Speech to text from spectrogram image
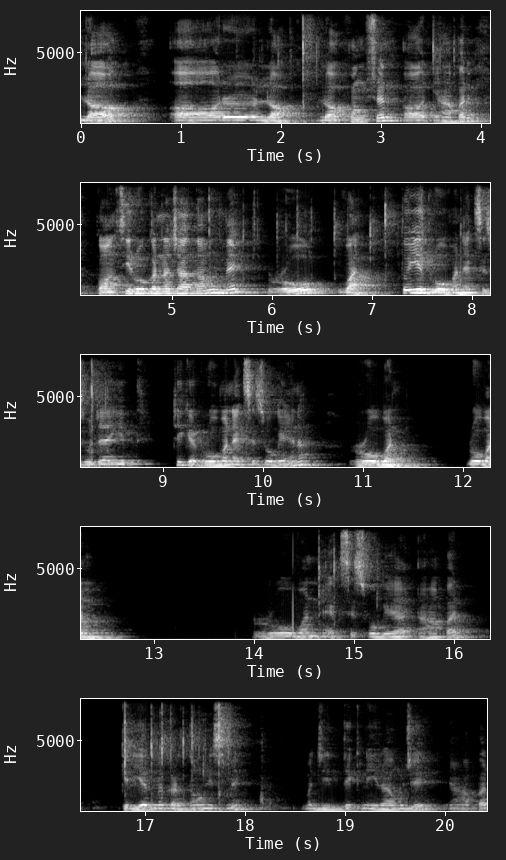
लॉग और लॉक लॉक फ़ंक्शन और यहाँ पर कौन सी रो करना चाहता हूँ मैं? रो वन तो ये रो वन एक्सेस हो जाएगी। ठीक है रो वन एक्सेस हो गए, है ना? Row one row one row one access हो गया यहाँ पर। क्लियर मैं करता हूँ इसमें। मजीद दिख नहीं रहा मुझे यहाँ पर।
